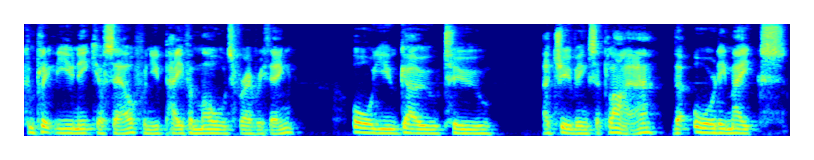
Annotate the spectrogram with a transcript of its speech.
completely unique yourself and you pay for molds for everything, or you go to a tubing supplier that already makes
